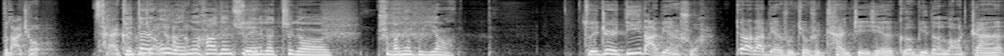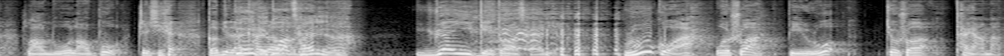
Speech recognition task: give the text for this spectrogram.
不打球，才可对，但是欧。文跟哈登去所以年这个这个是完全不一样的。所以这是第一大变数啊。第二大变数就是看这些隔壁的老詹、老卢、老布这些隔壁来看热闹愿意给多少彩礼的人啊，愿意给多少彩礼、啊？如果啊，我说啊，比如就说太阳吧，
